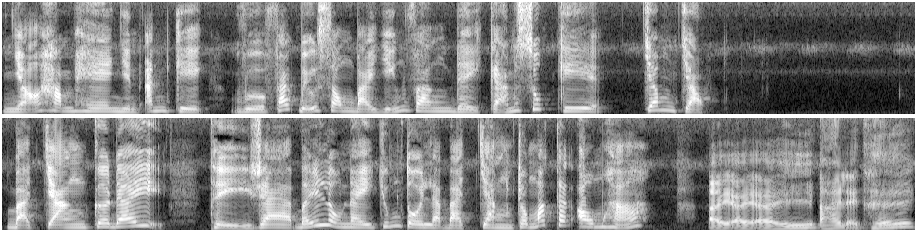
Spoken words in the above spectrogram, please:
nhỏ hăm he nhìn anh Kiệt vừa phát biểu xong bài diễn văn đầy cảm xúc kia, châm chọc. Bà chằn cơ đấy, thì ra bấy lâu nay chúng tôi là bà chằn trong mắt các ông hả? ấy ấy ấy ai lại thế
